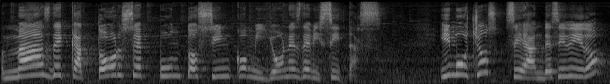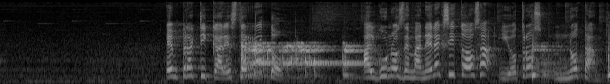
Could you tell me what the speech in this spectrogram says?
más de 14.5 millones de visitas. Y muchos se han decidido en practicar este reto. Algunos de manera exitosa y otros no tanto.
